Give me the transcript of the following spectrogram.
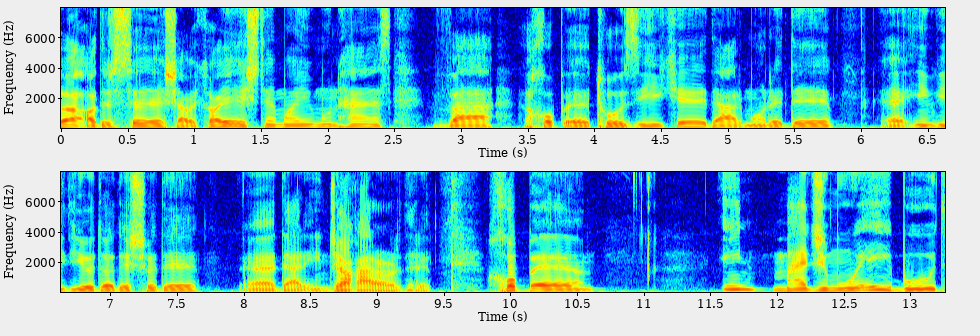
آدرس شبکه های اجتماعیمون هست و خب توضیحی که در مورد این ویدیو داده شده در اینجا قرار داره. خب این مجموعه ای بود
